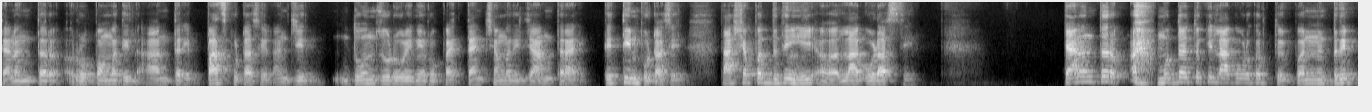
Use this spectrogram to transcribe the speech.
त्यानंतर रोपामधील अंतर हे पाच फूट असेल आणि जे दोन जोडओळीने रोप आहेत त्यांच्यामधील जे अंतर आहे ते तीन फूट असेल. तर अशा पद्धतीने ही लागवड असते. त्यानंतर मुद्दा येतो की लागवड करतोय पण ड्रिप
